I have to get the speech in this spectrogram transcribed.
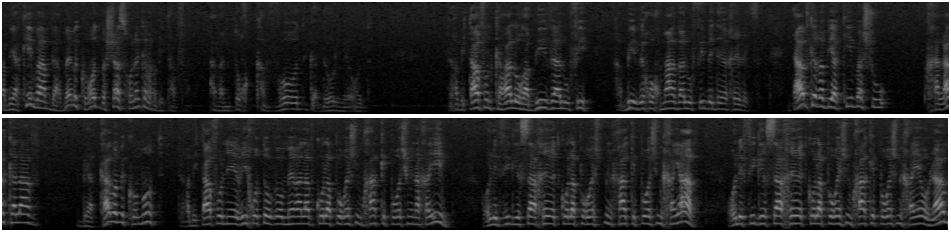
רבי עקיבא בהרבה מקורות בש"ס חולק על רבי טרפון, אבל מתוך כבוד גדול מאוד. ורבי טרפון קרא לו רבי ואלופי, רבי וחוכמה ואלופי בדרך ארץ. דווקא רבי עקיבא שהוא חלק עליו בכמה מקומות, ורבי טרפון העריך אותו ואומר עליו כל הפורש ממך כפורש מן החיים, או לפי גרסה אחרת כל הפורש ממך כפורש מחייו, או לפי גרסה אחרת כל הפורש ממך כפורש מחיי עולם.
